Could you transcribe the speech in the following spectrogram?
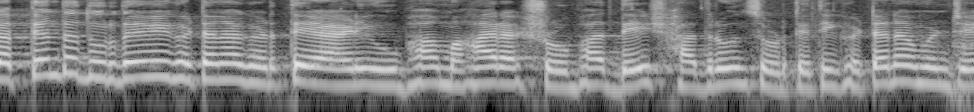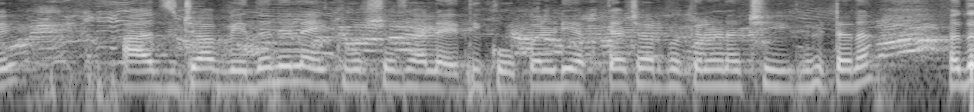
एक अत्यंत दुर्दैवी घटना घडते आणि उभा महाराष्ट्र उभा देश हादरवून सोडते. ती घटना म्हणजे आज ज्या वेदनेला एक वर्ष झालंय ती कोपर्डी अत्याचार प्रकरणाची घटना. द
